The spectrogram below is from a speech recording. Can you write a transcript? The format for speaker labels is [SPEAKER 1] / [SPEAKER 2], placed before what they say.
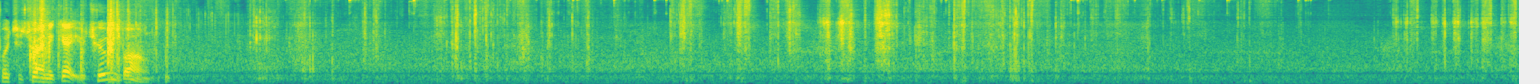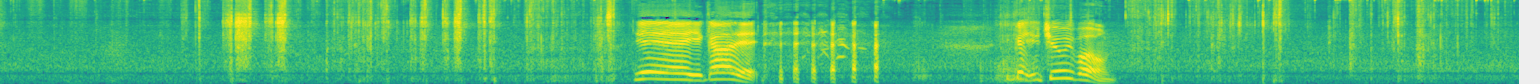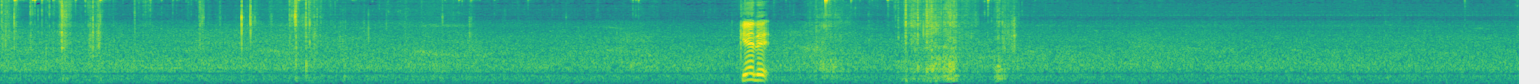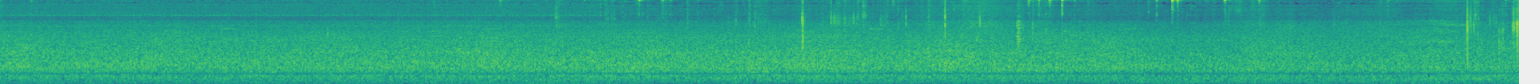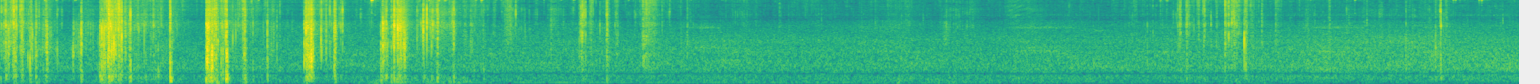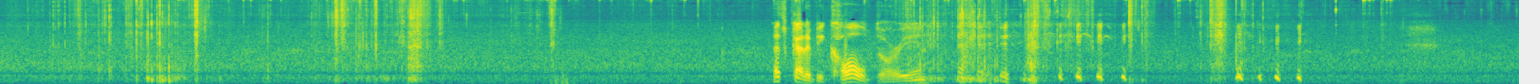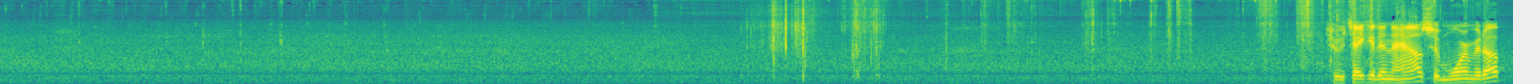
[SPEAKER 1] What you trying to get? Your chewy bone. Yeah, you got it. you got your chewy bone. Get it. That's got to be cold, Dorian. Should we take it in the house and warm it up?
